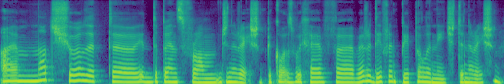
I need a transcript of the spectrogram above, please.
I, am not sure that uh, it depends from generation because we have uh, very different people in each generation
